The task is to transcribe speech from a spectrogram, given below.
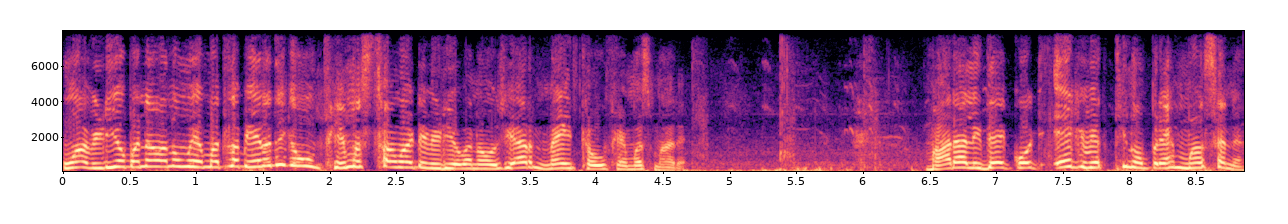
હું આ વીડિયો બનાવવાનો મતલબ એ નથી કે હું ફેમસ થવા માટે વીડિયો બનાવું છું. યાર, નહીં થવું ફેમસ મારે. મારા લીધે કોઈક એક વ્યક્તિનો પ્રેમ મળશે ને,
